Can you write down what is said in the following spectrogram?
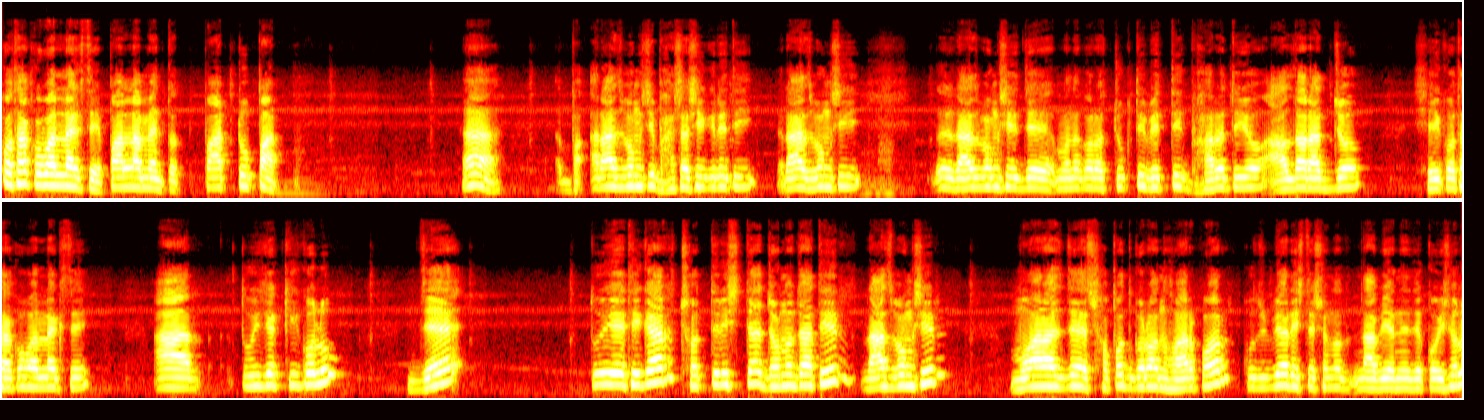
কথা কবার লাগছে পার্লামেন্টত পার্ট টু পার্ট হ্যাঁ? রাজবংশী ভাষা স্বীকৃতি, রাজবংশী রাজবংশী যে মনে করো চুক্তিভিত্তিক ভারতীয় আলাদা রাজ্য, সেই কথা কবার লাগছে। আর তুই যে কি করলু যে তুই এথিকার ছত্রিশটা জনজাতির রাজবংশীর মহারাজ যে শপথ গ্রহণ হওয়ার পর কুচবিহার স্টেশন নামিয়ে যে কইছিল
